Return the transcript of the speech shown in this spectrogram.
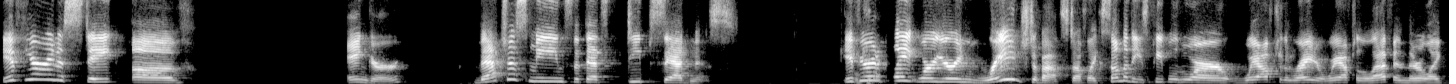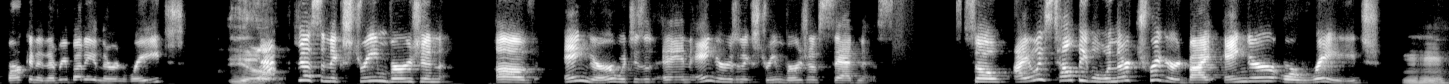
if you're in a state of anger, that just means that that's deep sadness. If you're Okay. at a plate where you're enraged about stuff, like some of these people who are way off to the right or way off to the left, and they're like barking at everybody and they're enraged, Yeah. that's just an extreme version of anger, which is, and anger is an extreme version of sadness. So I always tell people when they're triggered by anger or rage, Mm-hmm.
